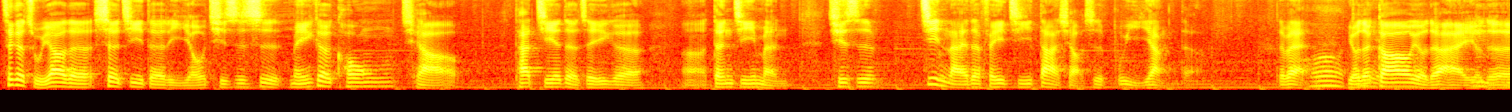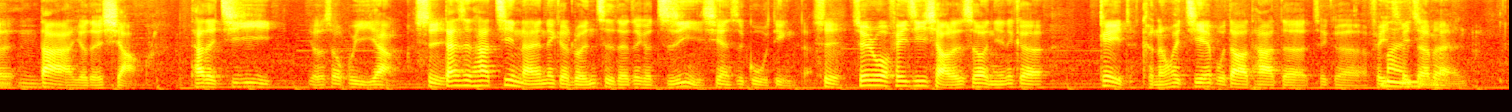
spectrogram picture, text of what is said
这个主要的设计的理由其实是每一个空桥它接的这一个呃登机门，其实进来的飞机大小是不一样的，对不对？哦？有的高，有的矮，有的嗯嗯。大，有的小，它的机翼有的时候不一样，是，但是它进来那个轮子的这个指引线是固定的，是。所以如果飞机小的时候，你那个 gate 可能会接不到它的这个飞门机的门，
